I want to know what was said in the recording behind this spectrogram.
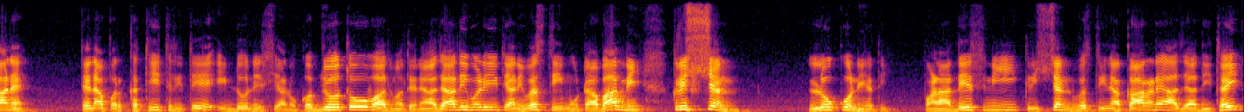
અને તેના પર કથિત રીતે ઇન્ડોનેશિયાનો કબજો હતો. બાદમાં તેને આઝાદી મળી, ત્યાંની વસ્તી મોટાભાગની ક્રિશ્ચિયન લોકોની હતી. પણ આ દેશની ક્રિશ્ચન વસ્તીના કારણે આઝાદી થઈ.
